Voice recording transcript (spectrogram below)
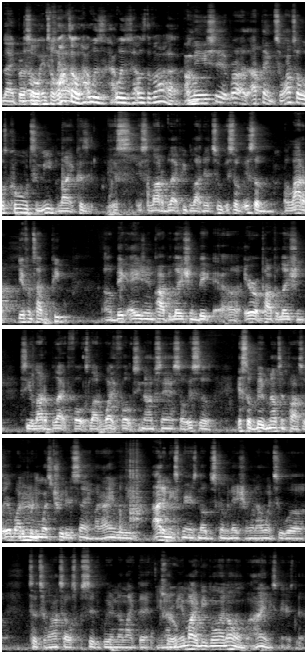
like, bro. No so in. Toronto, how was how was how was the vibe? I mean, shit, bro. I think Toronto was cool to me, like, cause it's it's a lot of black people out there too. It's a it's a, a lot of different type of people. A big Asian population, big uh, Arab population. See a lot of black folks, a lot of white folks. You know what I'm saying? So it's a it's a big melting pot. So everybody pretty much treated the same. Like I ain't really, I didn't experience no discrimination when I went to uh to Toronto specifically or nothing like that. You know what I mean? It might be going on, but I ain't experienced that.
